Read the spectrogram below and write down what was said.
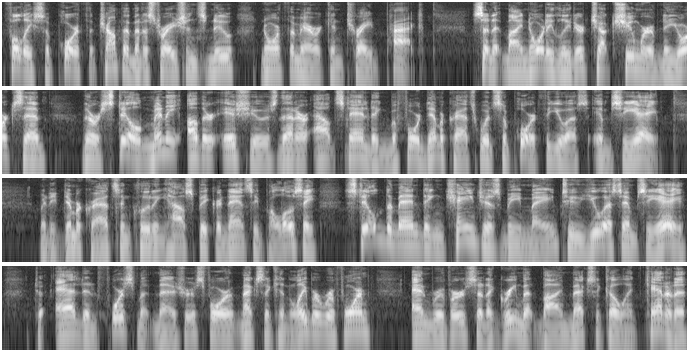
fully support the Trump administration's new North American Trade Pact. Senate Minority Leader Chuck Schumer of New York said there are still many other issues that are outstanding before Democrats would support the USMCA. Many Democrats, including House Speaker Nancy Pelosi, still demanding changes be made to USMCA to add enforcement measures for Mexican labor reform and reverse an agreement by Mexico and Canada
